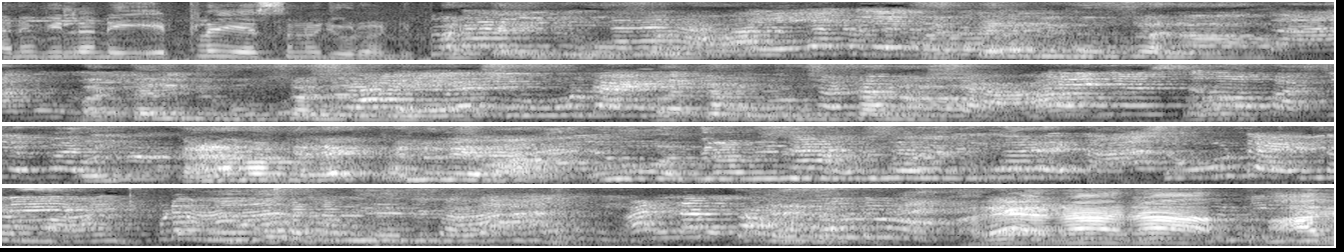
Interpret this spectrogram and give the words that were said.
అని వీళ్ళని ఎట్లా చేస్తున్నా చూడండి. బట్టలకి కనబడతలే కన్ను లేవా? అరే అన్నా అన్నా వాళ్ళ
